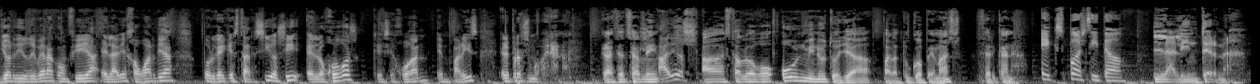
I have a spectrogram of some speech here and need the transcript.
Jordi Rivera confía en la vieja guardia porque hay que estar sí o sí en los Juegos que se juegan en París el próximo verano. Gracias, Charlie. Adiós. Hasta luego. Un minuto ya para tu cope más cercana. Expósito. La linterna.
